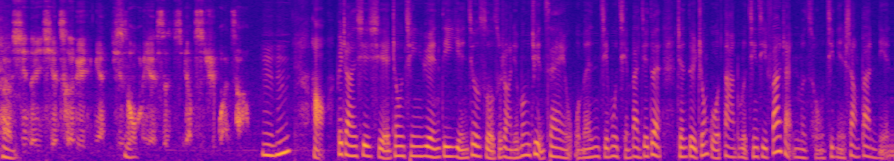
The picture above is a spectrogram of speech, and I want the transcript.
还有，新的一些策略里面，其实我们也是要持续观察。嗯哼，好，非常谢谢中经院第一研究所所长刘梦俊，在我们节目前半阶段，针对中国大陆的经济发展，那么从今年上半年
